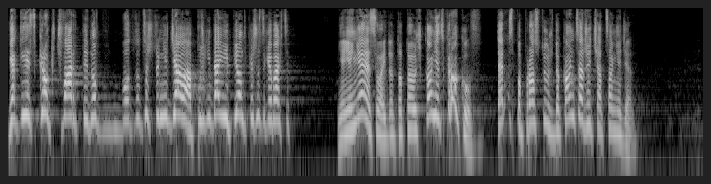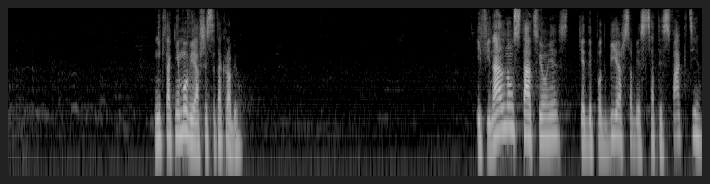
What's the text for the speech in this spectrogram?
Jaki jest krok czwarty? No, bo to coś tu nie działa. Później daj mi piątkę, szóstkę, bo ja chcę... Nie, nie, nie, słuchaj, no to, to już koniec kroków. Teraz po prostu już do końca życia co niedzielę. Nikt tak nie mówi, a wszyscy tak robią. I finalną stacją jest, kiedy podbijasz sobie satysfakcję,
